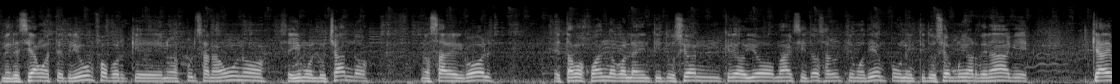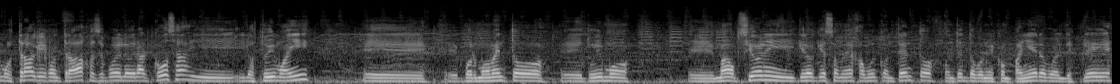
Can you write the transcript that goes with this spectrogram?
merecíamos este triunfo porque nos expulsan a uno, seguimos luchando, nos sale el gol, estamos jugando con la institución, creo yo, más exitosa del último tiempo, una institución muy ordenada que, que ha demostrado que con trabajo se puede lograr cosas y, y lo estuvimos ahí. Eh, eh, por momentos eh, tuvimos más opciones y creo que eso me deja muy contento, contento por mis compañeros, por el despliegue,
